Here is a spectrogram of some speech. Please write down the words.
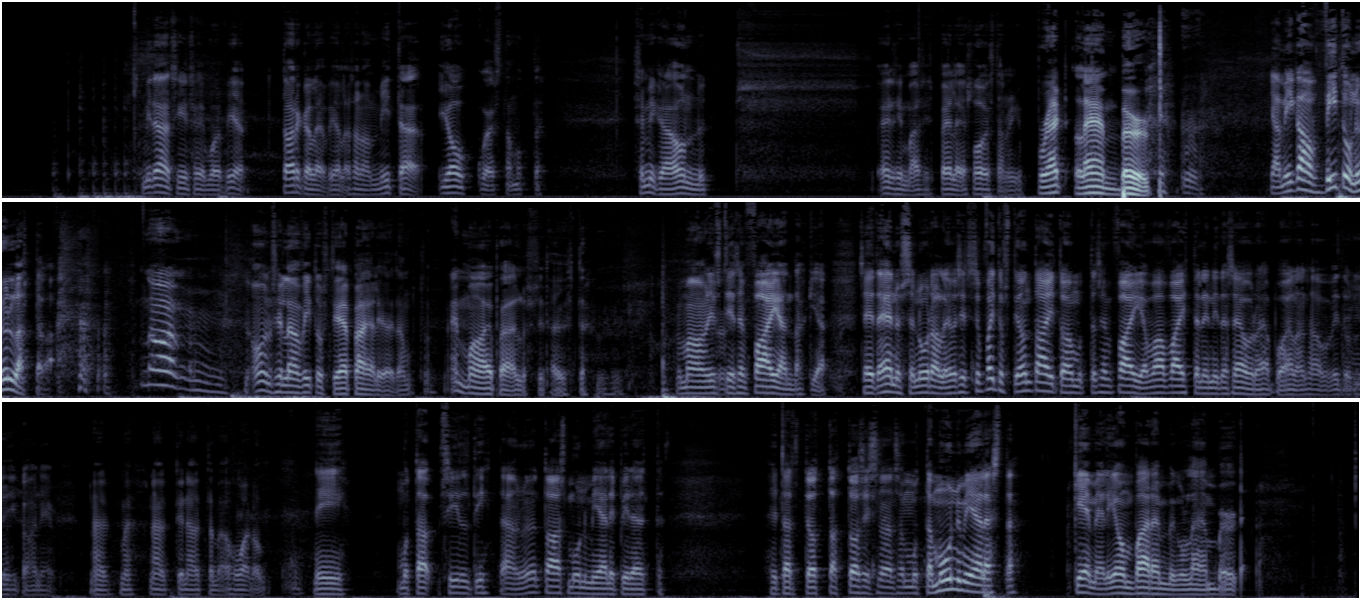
Mitään siinä se ei voi vielä tarkalleen vielä sanoa mitä joukkueesta, mutta se mikä on nyt ensimmäisissä peleissä loistanut, niin Brad Lambert. Ja mikä on vitun yllättävää. No, on sillä vitusti epäilijöitä, mutta en mä epäillyt sitä yhtä. No mä oon justiin sen Fajan takia. Se ei tehnyt sen uralle. Siis se vitusti on taitoa, mutta sen Faija vaan vaihteli niitä seuroja pojalansa vitun liikaa. Niin. Näyt, näytti näyttämään huonolta. niin. Mutta silti, tää on taas mun mielipide, että ei tarvitse ottaa tosissaansa, mutta mun mielestä Kemeli on parempi kuin Lambert.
